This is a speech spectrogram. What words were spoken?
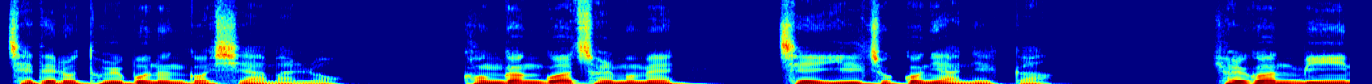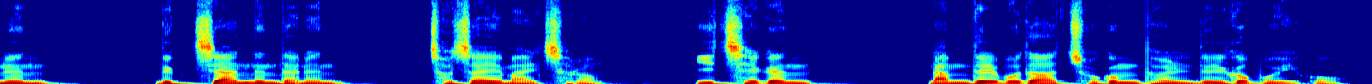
제대로 돌보는 것이야말로 건강과 젊음의 제1조건이 아닐까. 혈관 미인은 늙지 않는다는 저자의 말처럼 이 책은 남들보다 조금 덜 늙어 보이고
